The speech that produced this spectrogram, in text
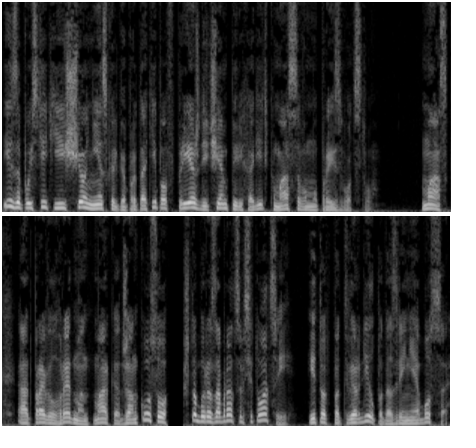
и запустить еще несколько прототипов, прежде чем переходить к массовому производству. Маск отправил в Редмонд Марка Джанкосу, чтобы разобраться в ситуации, и тот подтвердил подозрения босса.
